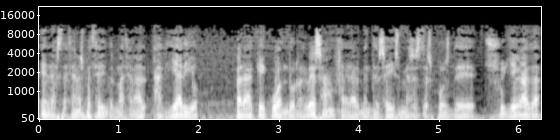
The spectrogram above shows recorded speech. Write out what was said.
en la Estación Espacial Internacional a diario para que cuando regresan, generalmente seis meses después de su llegada,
